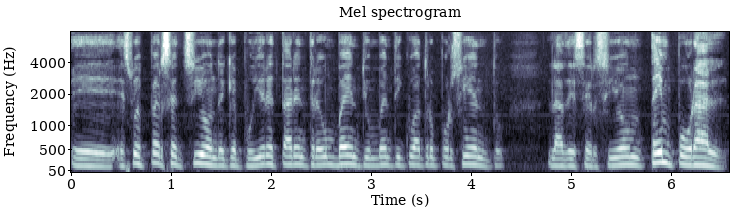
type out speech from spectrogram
eh, eso es percepción de que pudiera estar entre un 20 y un 24% la deserción temporal,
